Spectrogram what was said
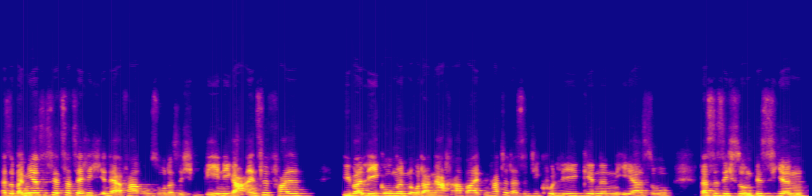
Also bei mir ist es jetzt tatsächlich in der Erfahrung so, dass ich weniger Einzelfallüberlegungen oder Nacharbeiten hatte. Da sind die Kolleginnen eher so, dass sie sich so ein bisschen,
